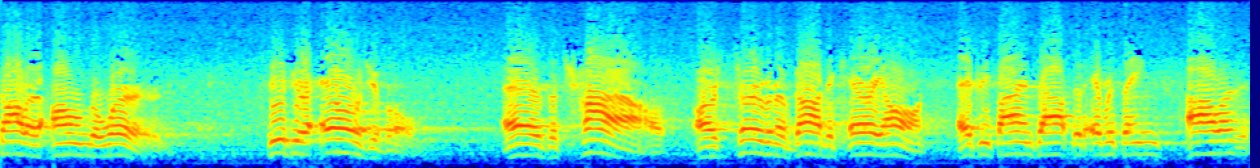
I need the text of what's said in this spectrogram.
solid on the Word. See if you're eligible as a child or servant of God to carry on. After he finds out that everything's solid,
